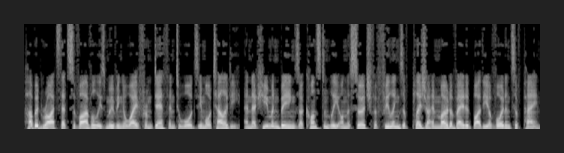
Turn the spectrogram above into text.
Hubbard writes that survival is moving away from death and towards immortality, and that human beings are constantly on the search for feelings of pleasure and motivated by the avoidance of pain.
